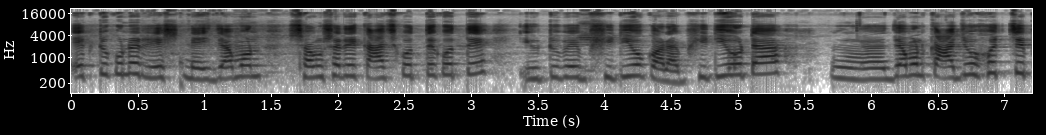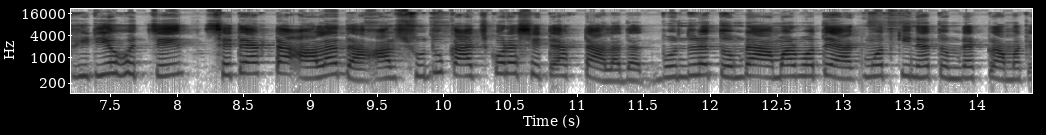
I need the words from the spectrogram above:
একটু কোনো রেস্ট নেই। যেমন, সংসারে কাজ করতে করতে ইউটিউবে ভিডিও করা। ভিডিওটা যেমন কাজও হচ্ছে ভিডিও হচ্ছে সেটা একটা আলাদা। আর শুধু কাজ করা সেটা একটা আলাদা। বন্ধুরা তোমরা আমার মতে একমত কি না তোমরা একটু আমাকে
